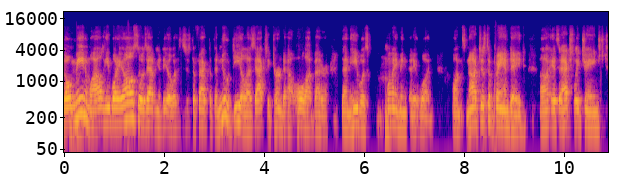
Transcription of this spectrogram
Though meanwhile, he what he also is having to deal with is just the fact that the New Deal has actually turned out a whole lot better than he was hmm. claiming that it would. Um, it's not just a band aid; uh, it's actually changed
